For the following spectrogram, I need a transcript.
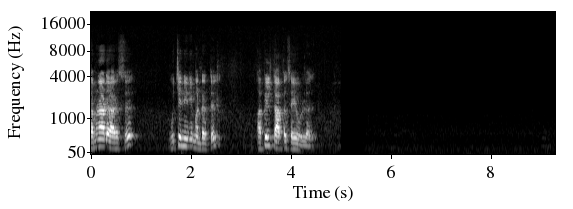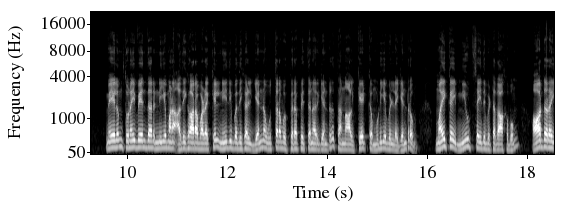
தமிழ்நாடு அரசு உச்சநீதிமன்றத்தில் அப்பீல் தாக்கல் செய்ய உள்ளது. மேலும் துணைவேந்தர் நியமன அதிகார வழக்கில் நீதிபதிகள் என்ன உத்தரவு பிறப்பித்தனர் என்று தன்னால் கேட்க முடியவில்லை என்றும் மைக்கை மியூட் செய்துவிட்டதாகவும் ஆர்டரை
